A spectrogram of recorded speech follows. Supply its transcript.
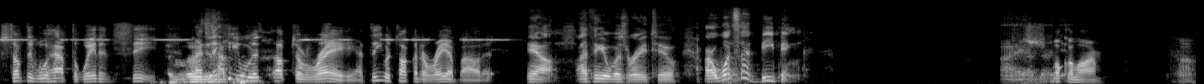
something we'll have to wait and see. We'll I think he to- went up to Ray. I think he was talking to Ray about it. Yeah, I think it was Ray too. All right, what's that beeping? I have no Smoke idea. alarm. Oh.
